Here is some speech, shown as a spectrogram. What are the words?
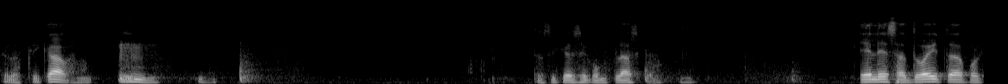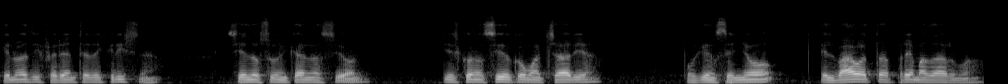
se lo explicaba. Entonces que él se complazca. Él es Advaita porque no es diferente de Krishna, siendo su encarnación, y es conocido como Acharya porque enseñó el Bhavata Prema Dharma,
